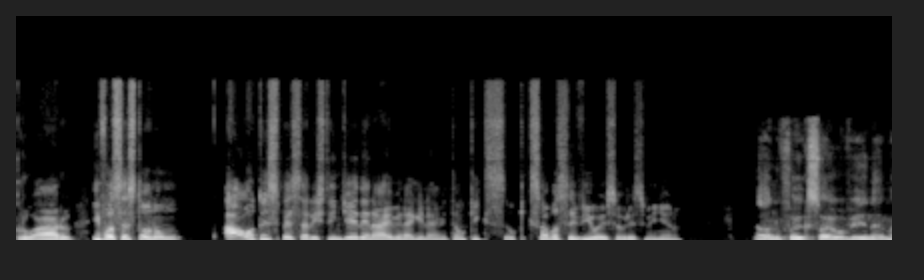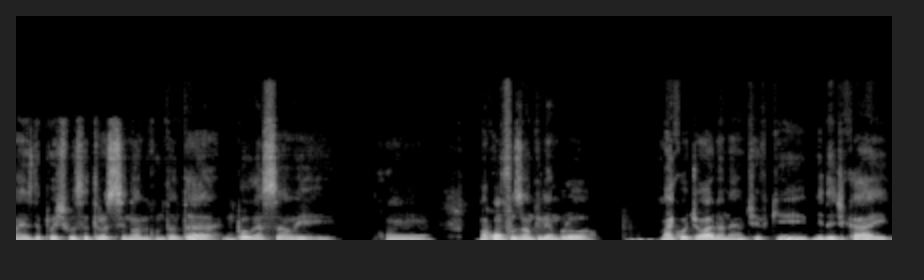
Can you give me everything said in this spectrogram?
para o aro, e você se tornou um alto especialista em Jaden Ive, né, Guilherme? Então, o que, que o que, que, só você viu aí sobre esse menino? Não, não foi o que só eu vi, né? Mas depois que você trouxe esse nome com tanta empolgação e com uma confusão que lembrou Michael Jordan, né? Eu tive que me dedicar aí.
